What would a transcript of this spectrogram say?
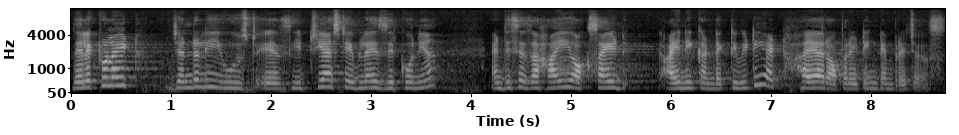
The electrolyte generally used is yttria stabilized zirconia and this is a high oxide ionic conductivity at higher operating temperatures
